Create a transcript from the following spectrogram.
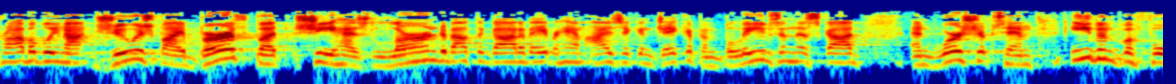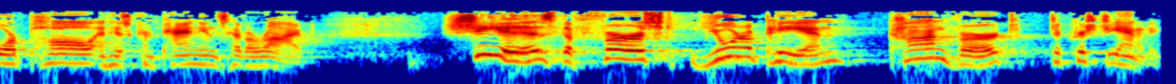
probably not Jewish by birth, but she has learned about the God of Abraham, Isaac, and Jacob and believes in this God and worships him even before Paul and his companions have arrived. She is the first European convert to Christianity.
